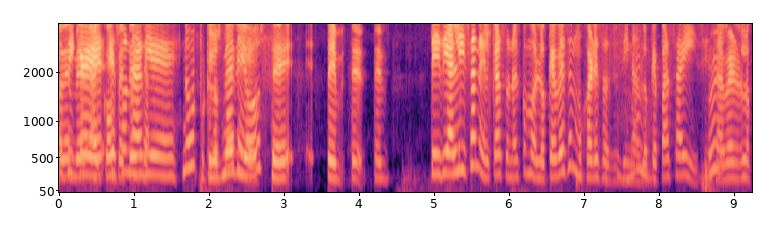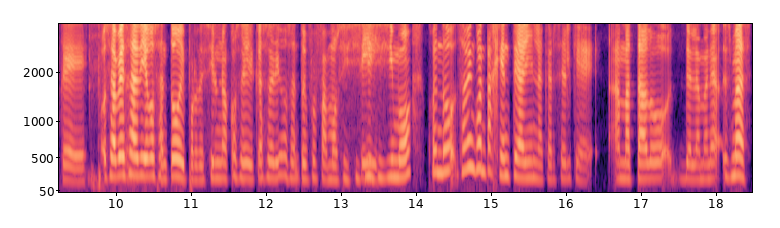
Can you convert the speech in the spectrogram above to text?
eso sí ver, hay que eso competencia. nadie No, porque lo los sabe. medios te, te, te, te- te idealizan el caso, no es como lo que ves en Mujeres Asesinas, lo que pasa ahí, sin saber lo que... O sea, ves a Diego Santoy, por decir una cosa, y el caso de Diego Santoy fue famosísimo. Cuando, ¿saben cuánta gente hay en la cárcel que ha matado de la manera... Es más,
